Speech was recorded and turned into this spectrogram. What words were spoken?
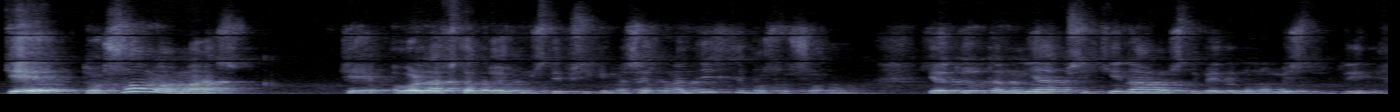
Και το σώμα μας και όλα αυτά που έχουν στη ψυχή μας έχουν αντίθετο στο σώμα. Γιατί όταν μια ψυχή είναι άρρωστη, παιδί μου, νομίζετε ότι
